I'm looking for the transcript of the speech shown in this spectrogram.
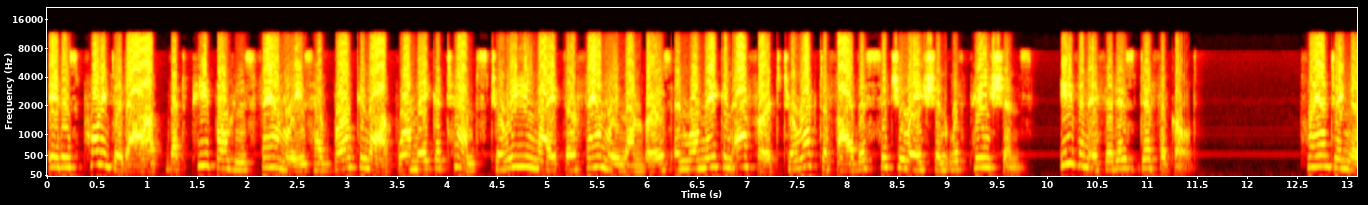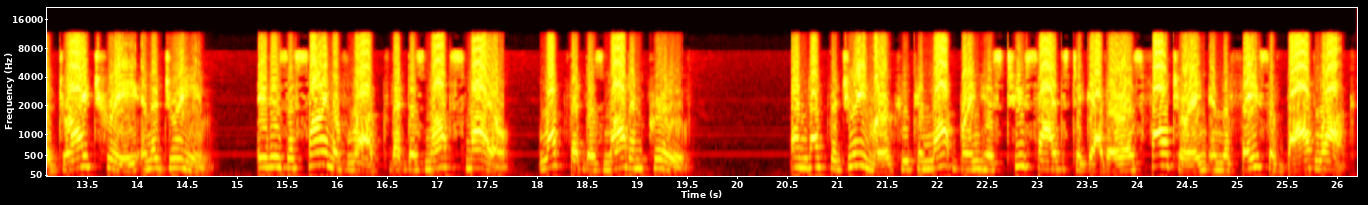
It is pointed out that people whose families have broken up will make attempts to reunite their family members and will make an effort to rectify this situation with patience, even if it is difficult. Planting a dry tree in a dream. It is a sign of luck that does not smile, luck that does not improve, and that the dreamer who cannot bring his two sides together is faltering in the face of bad luck.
